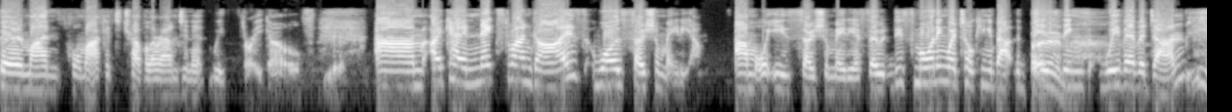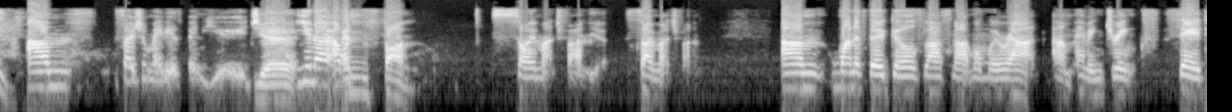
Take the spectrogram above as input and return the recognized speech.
Bear in mind, poor market to travel around in it with three girls. Yeah. Um, okay, next one, guys, was social media. Um, or is social media. So this morning we're talking about the best Boom. things we've ever done. Big. Um, social media has been huge. Yeah, You know, I was and fun. so much fun. Yeah. So much fun. Um, one of the girls last night when we were out um, having drinks said,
